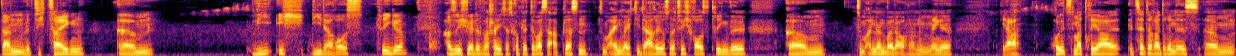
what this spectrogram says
dann wird sich zeigen, ähm, wie ich die da rauskriege. Also ich werde wahrscheinlich das komplette Wasser ablassen. Zum einen, weil ich die Darius natürlich rauskriegen will. Ähm, zum anderen, weil da auch noch eine Menge ja, Holzmaterial etc. drin ist, ähm,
